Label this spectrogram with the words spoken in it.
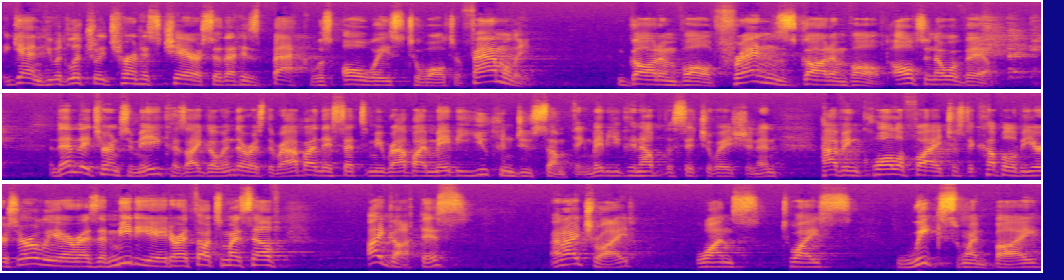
again, he would literally turn his chair so that his back was always to Walter. Family got involved, friends got involved, all to no avail. And then they turned to me because I go in there as the rabbi and they said to me, Rabbi, maybe you can do something. Maybe you can help the situation. And having qualified just a couple of years earlier as a mediator, I thought to myself, I got this. And I tried once, twice. Weeks went by,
